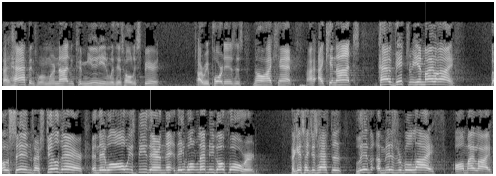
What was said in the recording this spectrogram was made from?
That happens when we're not in communion with His Holy Spirit. Our report is, is no, I can't. I, I cannot have victory in my life. Those sins are still there, and they will always be there, and they, they won't let me go forward. I guess I just have to live a miserable life all my life.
